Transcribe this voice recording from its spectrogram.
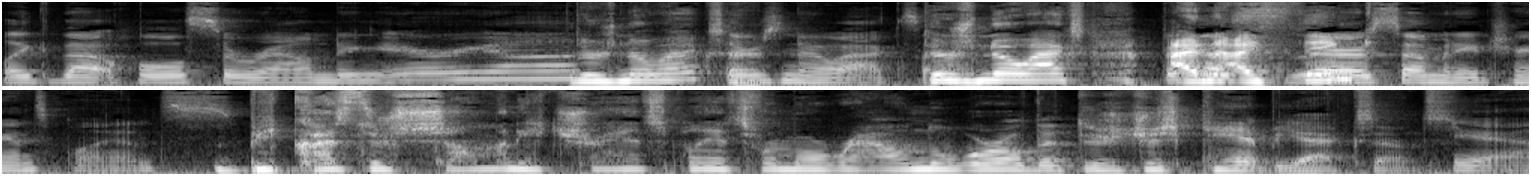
like that whole surrounding area, there's no accent. there's no accent. There's no accent. And I think there are so many transplants. because there's so many transplants from around the world that there's just can't be accents. Yeah.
